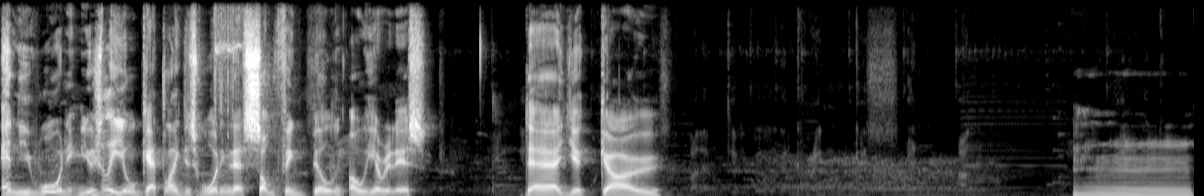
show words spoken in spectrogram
any warning. Usually you'll get like this warning, there's something building. Oh, here it is. There you go. Mm.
